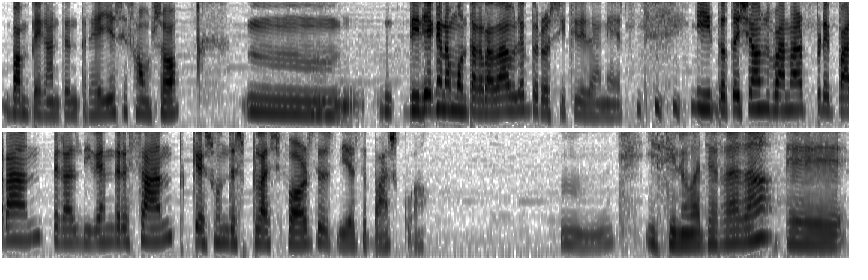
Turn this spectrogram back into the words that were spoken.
van pegant entre elles i fa un so mm, diria que no molt agradable, però sí cridaner. I tot això ens va anar preparant per al divendres sant, que és un dels plats forts dels dies de Pasqua. Mm. I si no vaig errada, eh,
